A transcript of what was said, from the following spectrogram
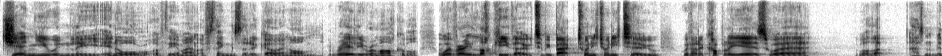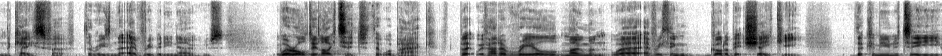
genuinely in awe of the amount of things that are going on. Really remarkable. We're very lucky, though, to be back 2022. We've had a couple of years where, well, that hasn't been the case for the reason that everybody knows. We're all delighted that we're back, but we've had a real moment where everything got a bit shaky. The community,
